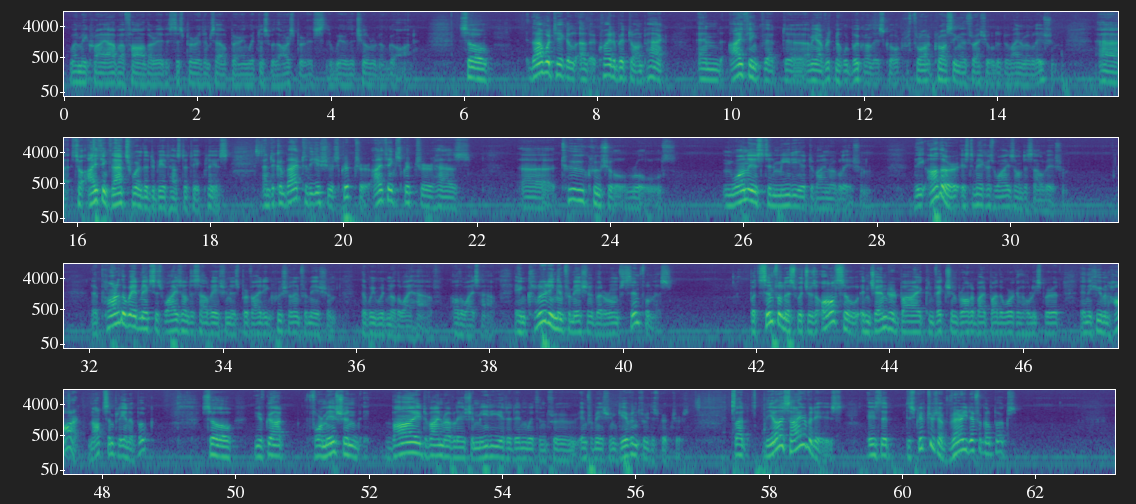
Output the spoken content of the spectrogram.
when we cry, Abba, Father, it is the Spirit Himself bearing witness with our spirits that we are the children of God. So that would take a, a, quite a bit to unpack. And I think that, uh, I mean, I've written a whole book on this called Crossing the Threshold of Divine Revelation. Uh, so I think that's where the debate has to take place. And to come back to the issue of Scripture, I think Scripture has uh, two crucial roles. One is to mediate divine revelation. The other is to make us wise unto salvation. Now, part of the way it makes us wise unto salvation is providing crucial information that we wouldn't otherwise have, otherwise have, including information about our own sinfulness. But sinfulness, which is also engendered by conviction brought about by the work of the Holy Spirit in the human heart, not simply in a book. So you've got formation by divine revelation mediated in with and through information given through the scriptures. But the other side of it is, is that the scriptures are very difficult books.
